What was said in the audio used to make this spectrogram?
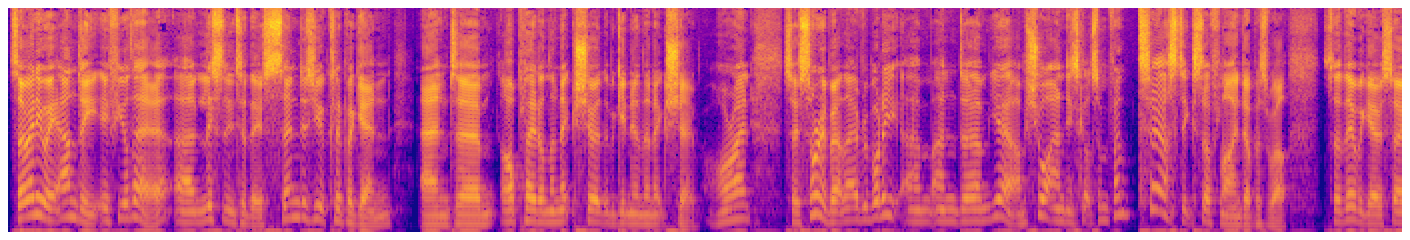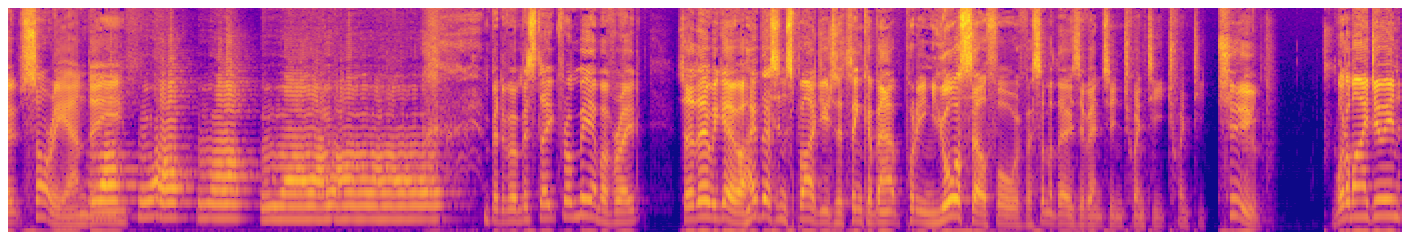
So, anyway, Andy, if you're there and listening to this, send us your clip again and um, I'll play it on the next show at the beginning of the next show. All right. So, sorry about that, everybody. Um, and um, yeah, I'm sure Andy's got some fantastic stuff lined up as well. So, there we go. So, sorry, Andy. Bit of a mistake from me, I'm afraid. So there we go. I hope that's inspired you to think about putting yourself forward for some of those events in 2022. What am I doing?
